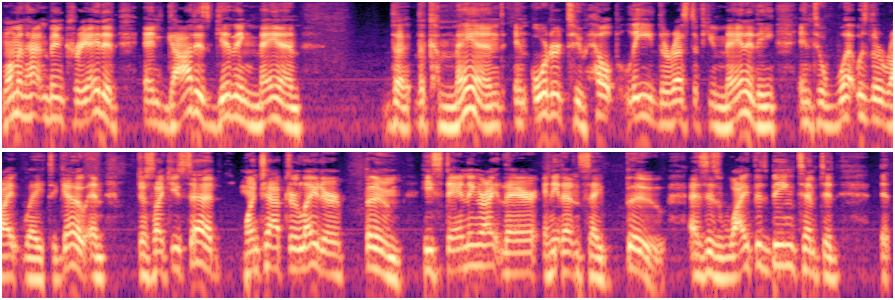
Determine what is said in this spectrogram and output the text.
Woman hadn't been created. And God is giving man the, the command in order to help lead the rest of humanity into what was the right way to go. And just like you said, one chapter later, boom, he's standing right there and he doesn't say boo. As his wife is being tempted, it,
